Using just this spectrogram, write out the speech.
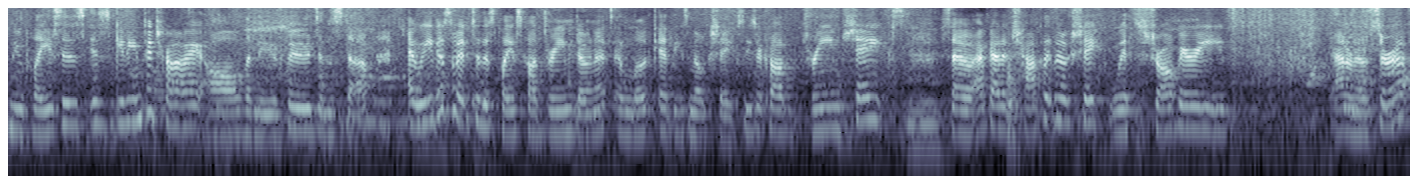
new places is getting to try all the new foods and stuff. And we just went to this place called Dream Donuts and look at these milkshakes. These are called Dream Shakes. Mm-hmm. So, I've got a chocolate milkshake with strawberry, I don't know, syrup,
